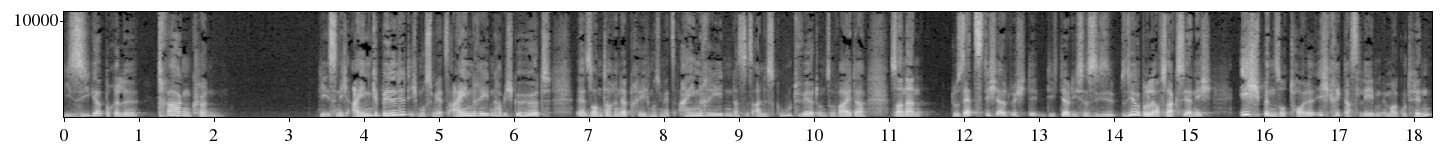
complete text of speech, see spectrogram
die Siegerbrille tragen können. Die ist nicht eingebildet. Ich muss mir jetzt einreden, habe ich gehört, äh, Sonntag in der Predigt, ich muss mir jetzt einreden, dass es alles gut wird und so weiter, sondern du setzt dich ja durch, die, durch diese Siegerbrille auf, sagst ja nicht, ich bin so toll, ich krieg das Leben immer gut hin.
